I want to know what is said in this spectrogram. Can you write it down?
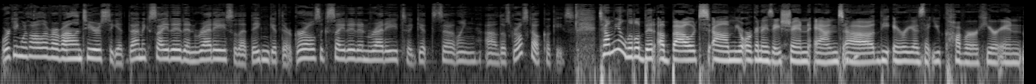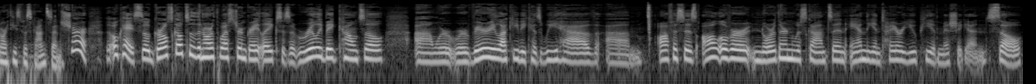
working with all of our volunteers to get them excited and ready so that they can get their girls excited and ready to get selling uh, those Girl Scout cookies. Tell me a little bit about um, your organization and mm-hmm. uh, the areas that you cover here in Northeast Wisconsin. Sure. Okay, so Girl Scouts of the Northwestern Great Lakes is a really big council. Um, we're, we're very lucky because we have um, offices all over northern Wisconsin and the entire UP of Michigan. So,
